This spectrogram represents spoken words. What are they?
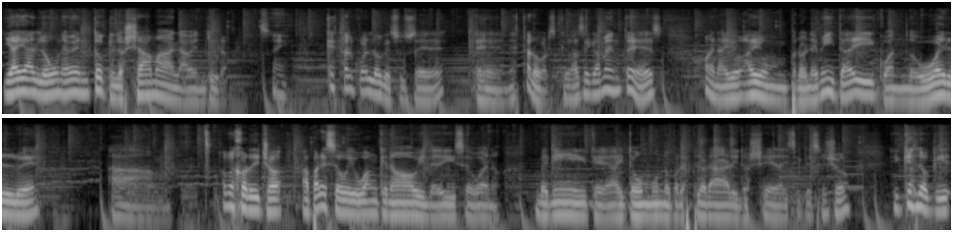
Y hay algo, un evento que lo llama a la aventura Sí. Que es tal cual lo que sucede en Star Wars, que básicamente es, bueno, hay, un- problemita ahí cuando vuelve a... O mejor dicho, aparece Obi-Wan Kenobi y le dice, bueno, vení, que hay todo un mundo por explorar y los Jedi y qué sé yo. ¿Y qué es lo que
